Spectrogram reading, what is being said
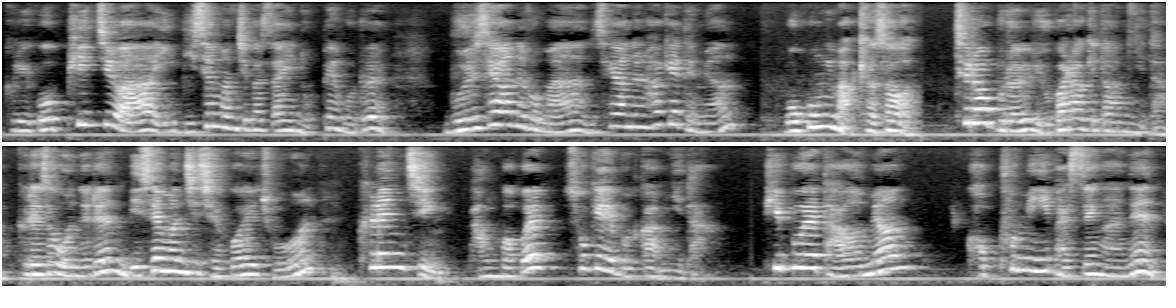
그리고 피지와 이 미세먼지가 쌓인 노폐물을 물 세안으로만 세안을 하게 되면 모공이 막혀서 트러블을 유발하기도 합니다. 그래서 오늘은 미세먼지 제거에 좋은 클렌징 방법을 소개해 볼까 합니다. 피부에 닿으면 거품이 발생하는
